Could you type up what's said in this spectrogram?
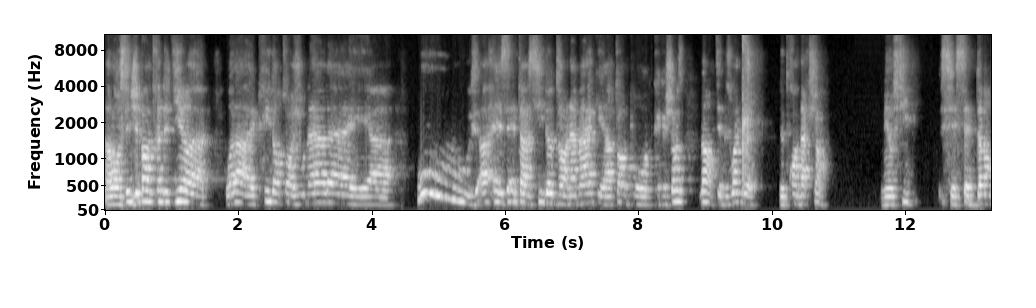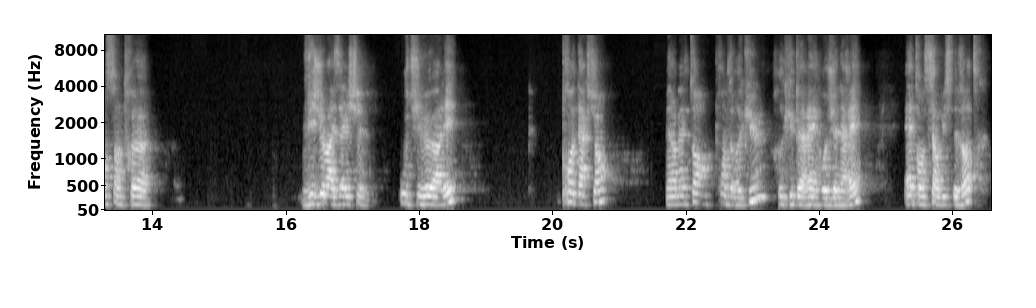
Alors, je n'ai pas en train de dire, euh, voilà, écris dans ton journal et euh, ouh, est assis dans ton hamac et attends pour quelque chose. Non, tu as besoin de, de prendre d'action. Mais aussi, c'est cette danse entre visualisation, où tu veux aller, prendre d'action, mais en même temps prendre recul, récupérer, régénérer, être au service des autres.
